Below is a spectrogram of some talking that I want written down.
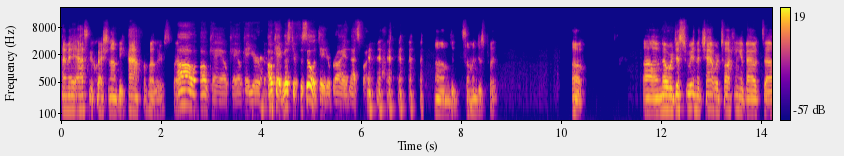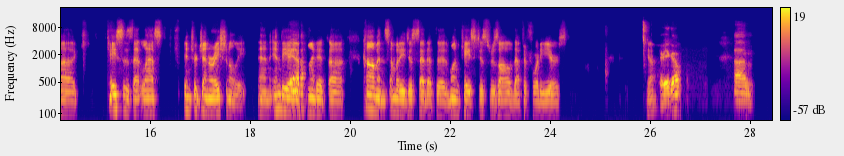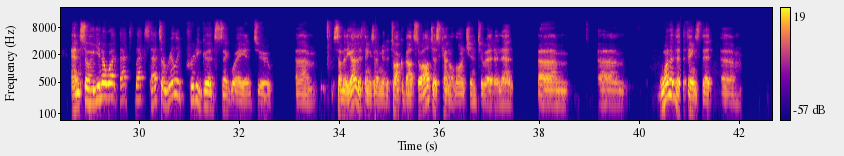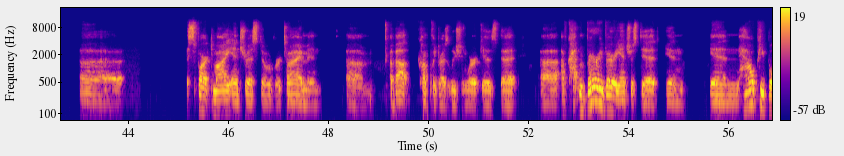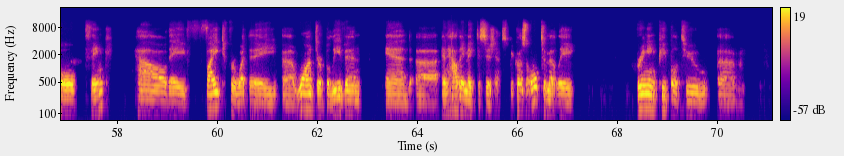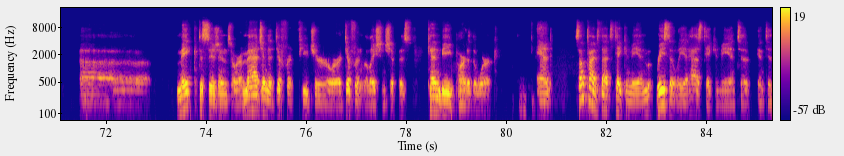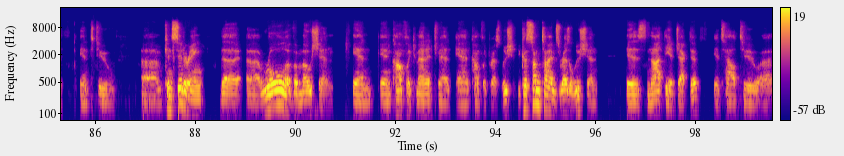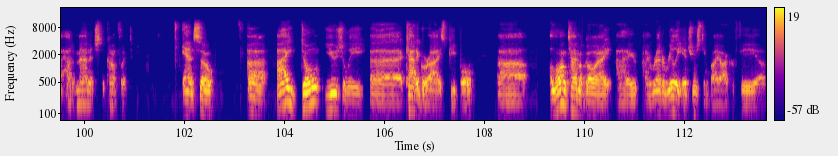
I may ask a question on behalf of others. But... Oh, okay, okay, okay. You're okay, Mr. Facilitator, Brian. That's fine. um, did someone just put? Oh, uh, no. We're just we're in the chat. We're talking about uh, cases that last intergenerationally, and India. Yeah. You find it uh, common. Somebody just said that the one case just resolved after forty years. Yeah. There you go. Um, and so, you know what? That's that's that's a really pretty good segue into um, some of the other things I'm going to talk about. So I'll just kind of launch into it, and then um, um, one of the things that um, uh, sparked my interest over time and um, about conflict resolution work is that uh, I've gotten very, very interested in in how people think how they fight for what they uh, want or believe in, and uh, and how they make decisions. Because ultimately, bringing people to um, uh, make decisions or imagine a different future or a different relationship is can be part of the work. And sometimes that's taken me, and recently it has taken me into into into um, considering the uh, role of emotion in in conflict management and conflict resolution because sometimes resolution is not the objective it's how to uh, how to manage the conflict and so uh, i don't usually uh, categorize people uh, a long time ago I, I, I read a really interesting biography of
